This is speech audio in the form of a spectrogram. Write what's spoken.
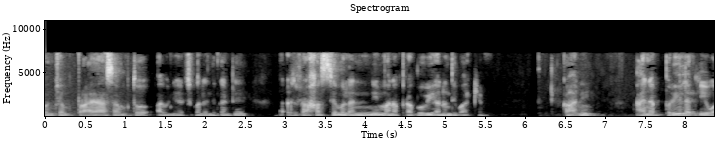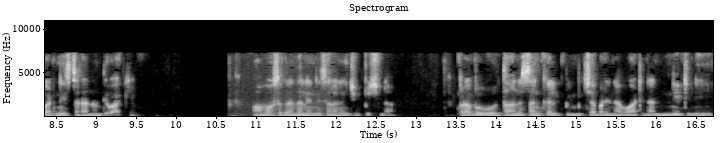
కొంచెం ప్రయాసంతో అవి నేర్చుకోవాలి. ఎందుకంటే రహస్యములన్నీ మన ప్రభువి అనుంది వాక్యం. కానీ ఆయన ప్రియులకి వాటిని ఇస్తాడనుంది వాక్యం. ఆమోస గ్రంథాలు ఎన్నిసార్లు నేను చూపించిన. ప్రభువు తాను సంకల్పించబడిన వాటిని అన్నిటినీ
